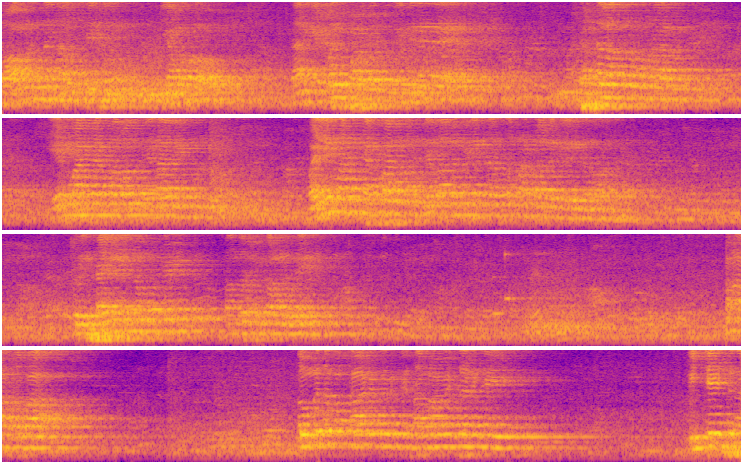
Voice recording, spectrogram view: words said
బాగుంటుందని నా ఉద్దేశం ఎవరో దానికి ఇబ్బంది పడవచ్చు ఎందుకంటే పెద్దలందరూ ఉన్నారు ఏం మాట్లాడతారో తినాలి మళ్ళీ మనం చెప్పాలి మన జిల్లాలో తిరిగిన తర్వాత మన వాళ్ళకి తెలియదు తర్వాత కొద్ది సైలెంట్గా ఉంటే సంతోషంగా ఉంది మహాసభ తొమ్మిదవ కార్యవర్గ సమావేశానికి విచ్చేసిన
